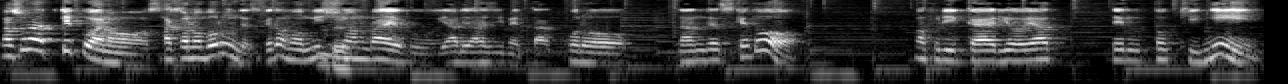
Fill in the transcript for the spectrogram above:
まあ、それは結構あの遡るんですけどもミッションライフやり始めた頃なんですけど、まあ、振り返りをやってる時に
